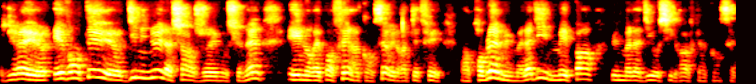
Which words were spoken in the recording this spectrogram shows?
je dirais, euh, éventer, euh, diminuer la charge émotionnelle et il n'aurait pas fait un cancer, il aurait peut-être fait un problème, une maladie, mais pas une maladie aussi grave qu'un cancer.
